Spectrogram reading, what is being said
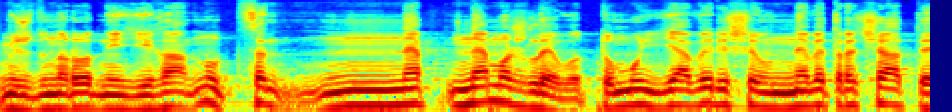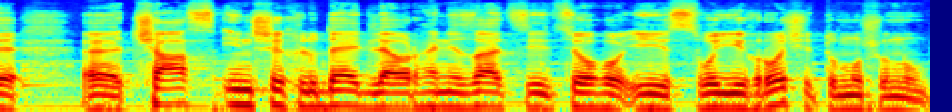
міжнародний гігант. Ну це не, неможливо. Тому я вирішив не витрачати е, час інших людей для організації цього і свої гроші, тому що ну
